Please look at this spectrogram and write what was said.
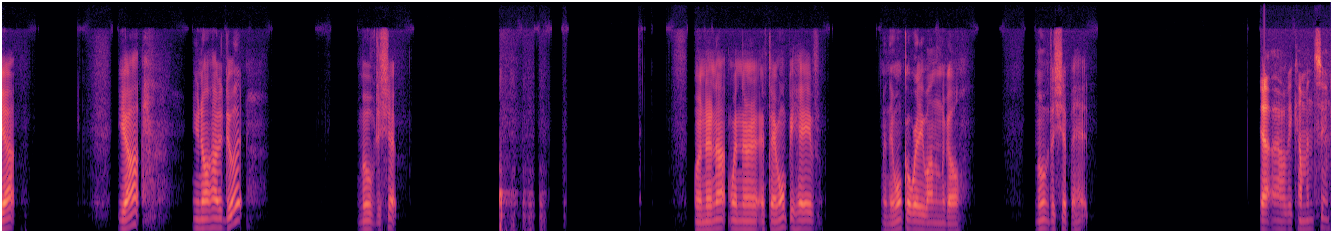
Yeah. Yeah. You know how to do it? Move the ship. When they're not, when they're, if they won't behave, and they won't go where you want them to go, move the ship ahead. Yeah, that'll be coming soon.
